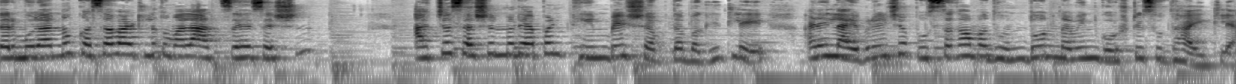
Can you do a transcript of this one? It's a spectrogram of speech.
तर मुलांनो कसं वाटलं तुम्हाला आजचं हे सेशन आजच्या सेशनमध्ये आपण थीम बेस शब्द बघितले आणि लायब्ररीच्या पुस्तकामधून दोन नवीन गोष्टी सुद्धा ऐकल्या.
